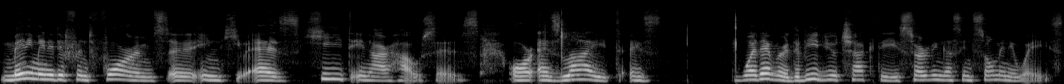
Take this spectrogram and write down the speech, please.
many many different forms uh, in as heat in our houses or as light as whatever, the Vidyut Shakti is serving us in so many ways.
